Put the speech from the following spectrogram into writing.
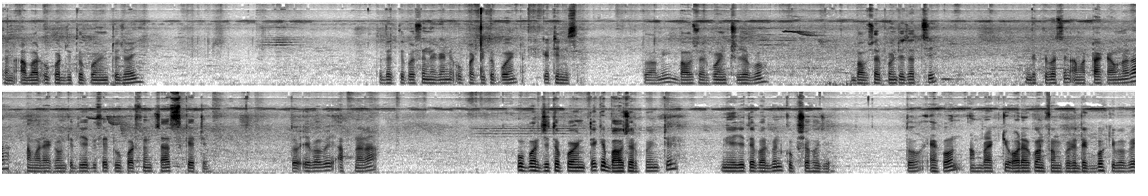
দেন আবার উপার্জিত পয়েন্টে যাই তো দেখতে পাচ্ছেন এখানে উপার্জিত পয়েন্ট কেটে নিছে। তো আমি বাউচার পয়েন্ট যাব। বাউচার পয়েন্টে যাচ্ছি। দেখতে পাচ্ছেন আমার টাকা ওনারা আমার অ্যাকাউন্টে দিয়ে দিছে টু পার্সেন্ট চার্জ কেটে। তো এভাবেই আপনারা উপার্জিত পয়েন্ট থেকে বাউচার পয়েন্টে নিয়ে যেতে পারবেন খুব সহজে। তো এখন আমরা একটি অর্ডার কনফার্ম করে দেখব কীভাবে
